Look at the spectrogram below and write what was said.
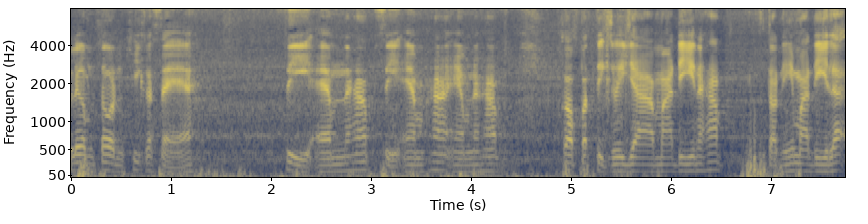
เริ่มต้นที่กระแส 4 แอมป์นะครับ 4 แอมป์ 5 แอมป์นะครับ ก็ปฏิกิริยามาดีนะครับ ตอนนี้มาดีแล้ว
